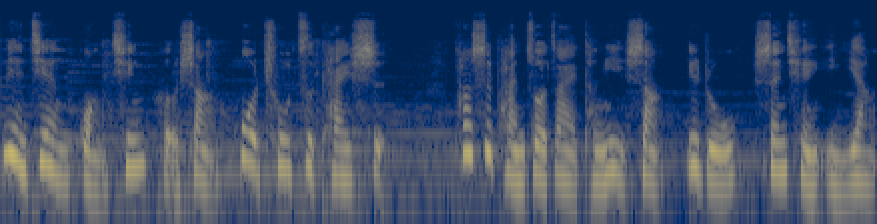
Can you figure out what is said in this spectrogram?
面见广清和尚，或出自开示。他是盘坐在藤椅上，一如生前一样。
